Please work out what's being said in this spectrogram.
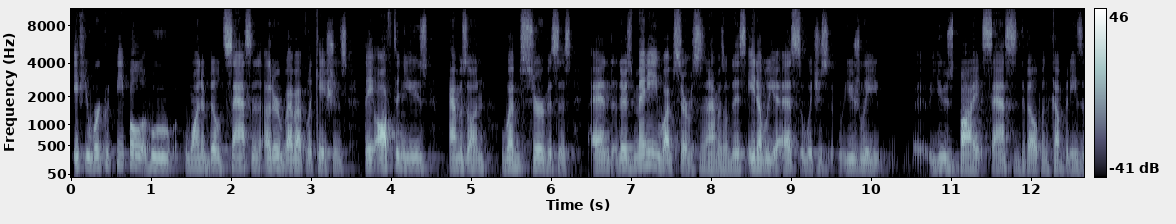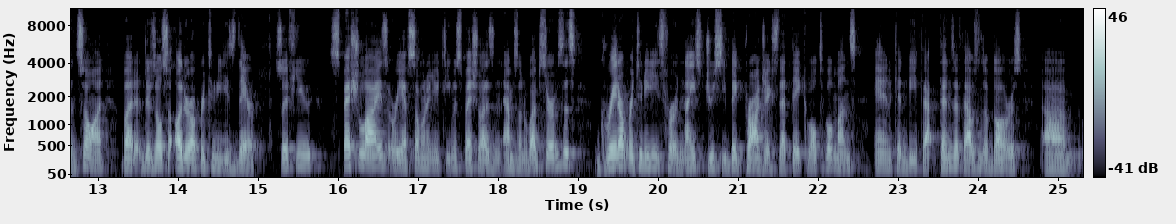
If you work with people who want to build SaaS and other web applications, they often use Amazon Web Services. And there's many web services on Amazon. There's AWS, which is usually used by SaaS development companies and so on, but there's also other opportunities there. So if you specialize or you have someone on your team who specializes in Amazon Web Services, great opportunities for nice, juicy, big projects that take multiple months and can be th- tens of thousands of dollars um,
